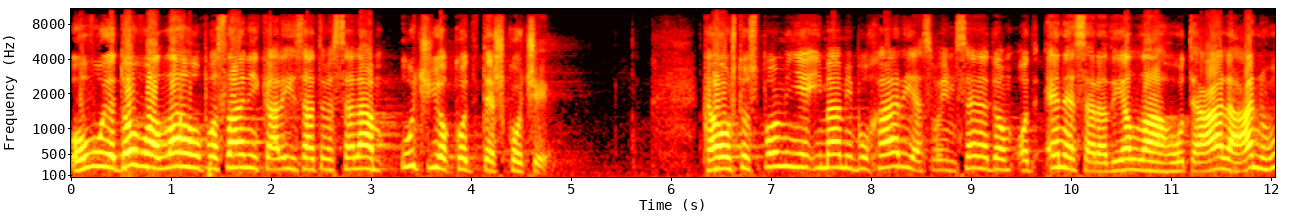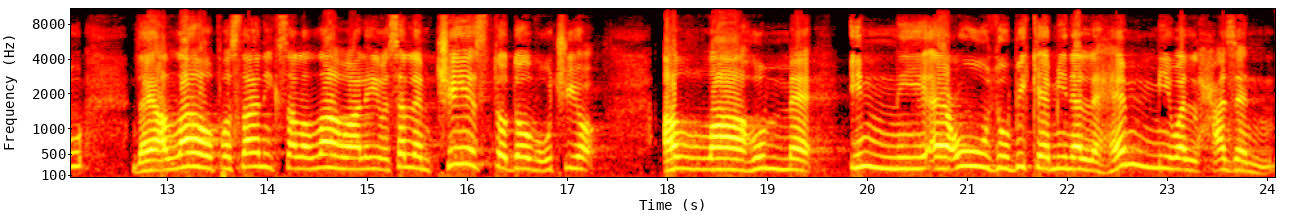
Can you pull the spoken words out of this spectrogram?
Ovu je dovu Allahu poslanika alaihi sallatu wasalam učio kod teškoće kao što spominje imami Buharija svojim senedom od Enesa radijallahu ta'ala anhu da je Allahu poslanik sallallahu alaihi ve sellem često dovučio Allahumme inni a'udhu bika min al-hammi wal-hazan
